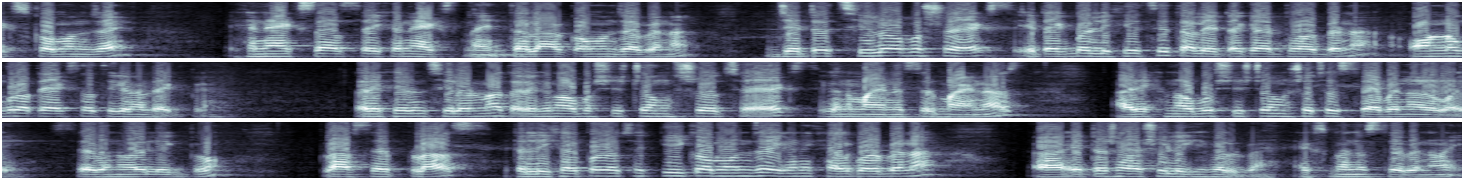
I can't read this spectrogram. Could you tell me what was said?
এক্স কমন যায়। এখানে এক্স আছে, এখানে এক্স নাই, তাহলে আর কমন যাবে না। যেটা ছিল অবশ্য এক্স এটা একবার লিখেছি, তাহলে এটাকে আর ধরবে না। অন্যগুলোতে এক্স আছে এখানে দেখবে। তাহলে এখানে ছিল না, তার এখানে অবশিষ্ট অংশ হচ্ছে এক্স এখানে মাইনাসের মাইনাস আর এখানে অবশিষ্ট অংশ হচ্ছে সেভেন আর ওয়াই সেভেন ওয়াই লিখব প্লাস এর প্লাস এটা লেখার পর হচ্ছে কি কমন যায়, এখানে খেয়াল করবে না এটা সরাসরি লিখে ফেলবে x minus seven y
